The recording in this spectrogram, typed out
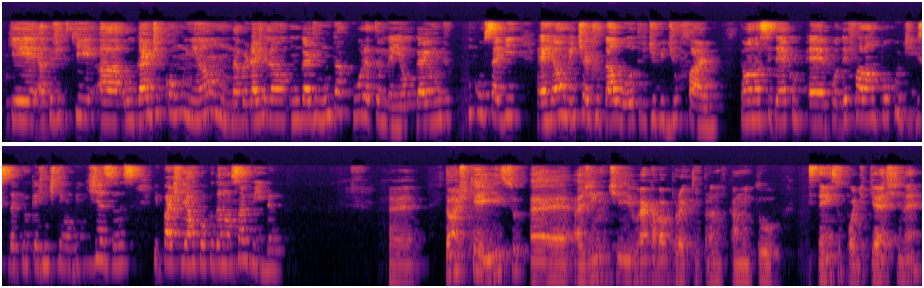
Porque acredito que a, o lugar de comunhão, na verdade, é um lugar de muita cura também. É um lugar onde um consegue é, realmente ajudar o outro e dividir o fardo. Então a nossa ideia é poder falar um pouco disso, daquilo que a gente tem ouvido de Jesus e partilhar um pouco da nossa vida. É, então acho que é isso. É, a gente vai acabar por aqui para não ficar muito extenso o podcast, né?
